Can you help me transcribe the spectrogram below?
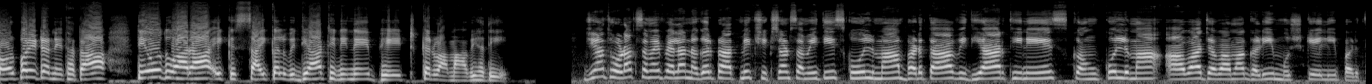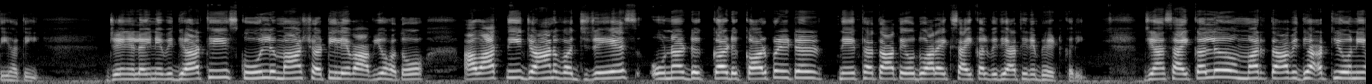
કોર્પોરેટરને થતા તેઓ દ્વારા એક સાયકલ વિદ્યાર્થીનીને ભેટ કરવામાં આવી હતી. જ્યાં થોડાક સમય પહેલા નગર પ્રાથમિક શિક્ષણ સમિતિ સ્કૂલમાં ભણતા વિદ્યાર્થીને સંકુલમાં આવવા જવામાં ઘણી મુશ્કેલી પડતી હતી. જેને લઈને વિદ્યાર્થી સ્કૂલમાં શટી લેવા આવ્યો હતો. આ વાતની જાણ વજ્રેશ ઉનડકડ કોર્પોરેટરને થતાં તેઓ દ્વારા એક સાયકલ વિદ્યાર્થીને ભેટ કરી. જ્યાં સાયકલ મરતા વિદ્યાર્થીઓની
